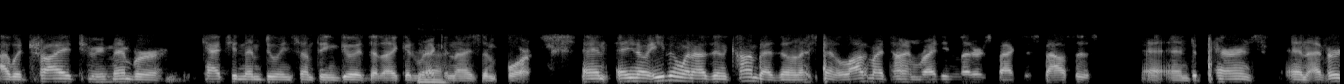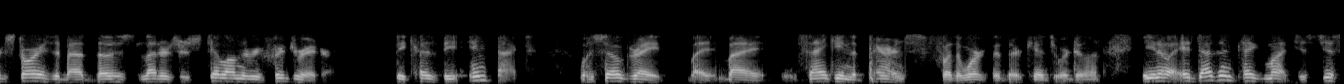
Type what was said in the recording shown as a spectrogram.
I would try to remember catching them doing something good that I could yeah. recognize them for. And, and, you know, even when I was in the combat zone, I spent a lot of my time writing letters back to spouses and, and to parents. And I've heard stories about those letters are still on the refrigerator because the impact was so great by by thanking the parents for the work that their kids were doing. You know, it doesn't take much. It's just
